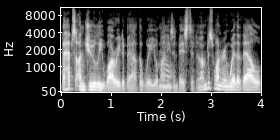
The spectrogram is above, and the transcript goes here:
perhaps unduly worried about the way your money's mm. invested. And I'm just wondering whether Val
